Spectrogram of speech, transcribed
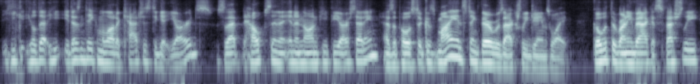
he he'll he, it doesn't take him a lot of catches to get yards, so that helps in a, in a non PPR setting as opposed to because my instinct there was actually James White. Go with the running back, especially.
